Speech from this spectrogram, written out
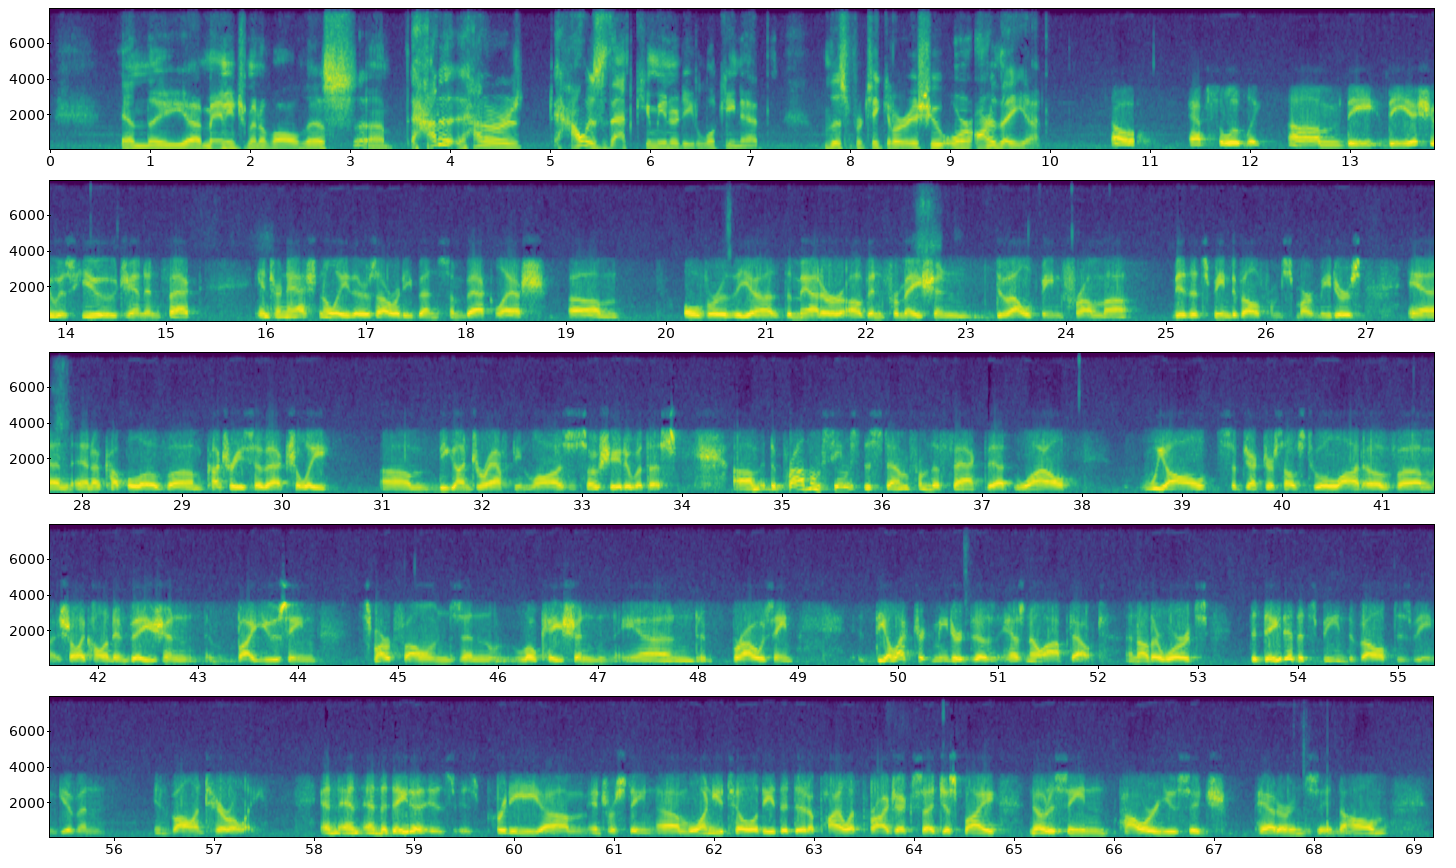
and the uh, management of all this, uh, how do how do how is that community looking at this particular issue, or are they yet? Oh, absolutely. Um, the the issue is huge, and in fact, internationally, there's already been some backlash um, over the uh, the matter of information developing from uh, that's being developed from smart meters, and and a couple of um, countries have actually um, begun drafting laws associated with this. Um, the problem seems to stem from the fact that while we all subject ourselves to a lot of, um, shall I call it, invasion by using smartphones and location and browsing, the electric meter does, has no opt out. In other words, the data that's being developed is being given involuntarily and, and, and the data is, is pretty um, interesting. Um, one utility that did a pilot project said just by noticing power usage patterns in the home,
